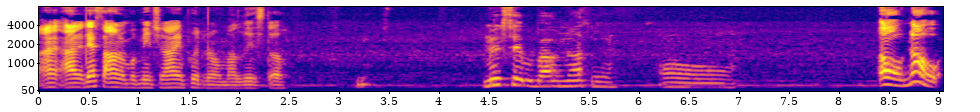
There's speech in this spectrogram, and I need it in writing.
I, I that's honorable mention. I ain't put it on my list though. Mixtape about nothing. Um. Oh no,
